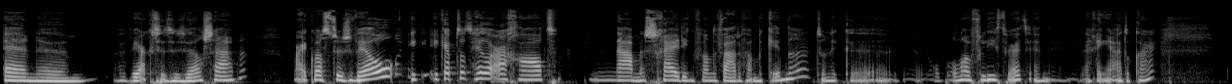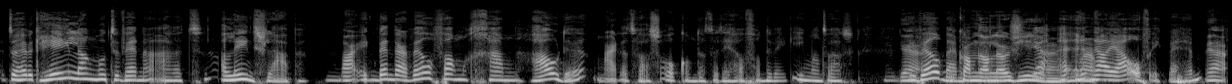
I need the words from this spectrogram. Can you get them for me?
En ehm, we werkten dus wel samen. Maar ik was dus wel... Ik, ik heb dat heel erg gehad na mijn scheiding van de vader van mijn kinderen. Toen ik eh, op Onno verliefd werd en, en wij gingen uit elkaar. Toen heb ik heel lang moeten wennen aan het alleen slapen. Maar ik ben daar wel van gaan houden. Maar dat was ook omdat er de helft van de week iemand was. Ja, die wel bij me kwam dan logeren. Ja, en- maar- nou ja, of ik bij hem. ja.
